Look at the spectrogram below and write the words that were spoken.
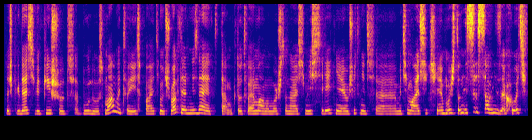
То есть, когда тебе пишут «буду с мамой твоей спать», ну, чувак, наверное, не знает, там, кто твоя мама. Может, она 70-летняя учительница математики. Может, он не, сам не захочет,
